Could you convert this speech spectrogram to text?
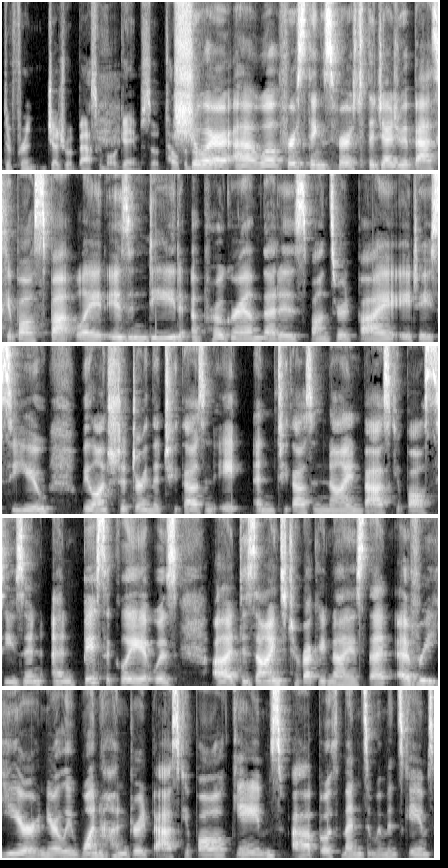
different Jesuit basketball games. So tell us sure. about that. well well, first things first, the Jesuit Basketball Spotlight is indeed a program that is sponsored by AJCU. We launched it during the 2008 and 2009 basketball season. And basically, it was uh, designed to recognize that every year, nearly 100 basketball games, uh, both men's and women's games,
